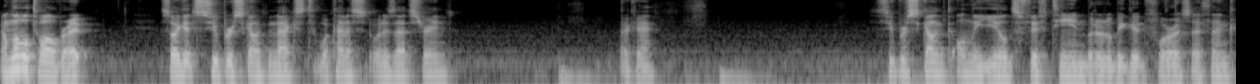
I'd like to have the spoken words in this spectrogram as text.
I'm level 12, right? So I get Super Skunk next. What kind of... What is that strain? Okay. Super Skunk only yields 15, but it'll be good for us, I think.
